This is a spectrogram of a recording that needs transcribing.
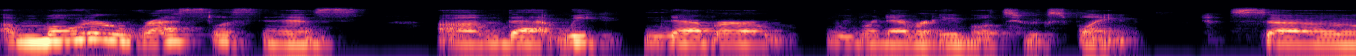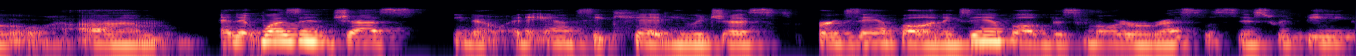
a, motor restlessness um, that we never we were never able to explain. So, um, and it wasn't just, you know, an antsy kid. He would just, for example, an example of this motor restlessness would be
